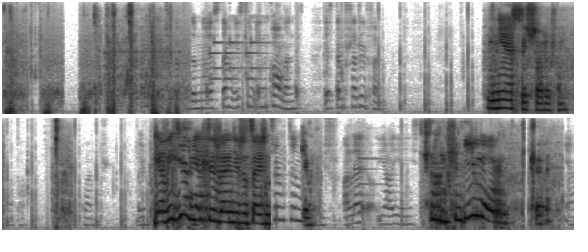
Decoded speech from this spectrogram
Czemu ucieka przede mnie? Jestem, jestem inconent. Jestem szeryfem. Nie jesteś szeryfem. No to kłamiesz. Będziesz- Ja widziałem, jak ty żelnie rzucałeś O czym ty mówisz? Ale ja, ja nic na mordkę. nie.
